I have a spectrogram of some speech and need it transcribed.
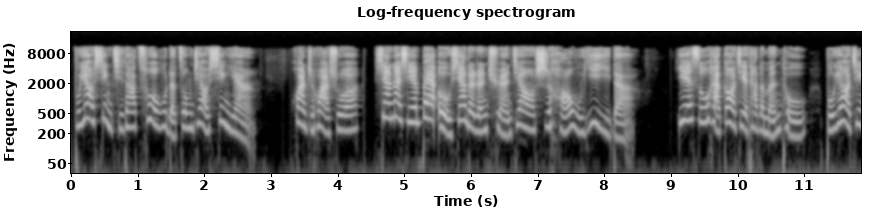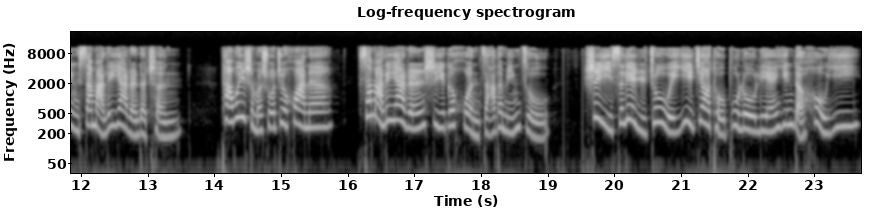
不要信其他错误的宗教信仰。换句话说，向那些拜偶像的人传教是毫无意义的。耶稣还告诫他的门徒不要进撒玛利亚人的城。他为什么说这话呢？撒玛利亚人是一个混杂的民族，是以色列与周围异教徒部落联姻的后裔。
